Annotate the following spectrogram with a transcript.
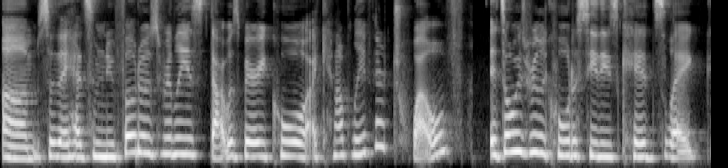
Um, so they had some new photos released. That was very cool. I cannot believe they're twelve. It's always really cool to see these kids like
